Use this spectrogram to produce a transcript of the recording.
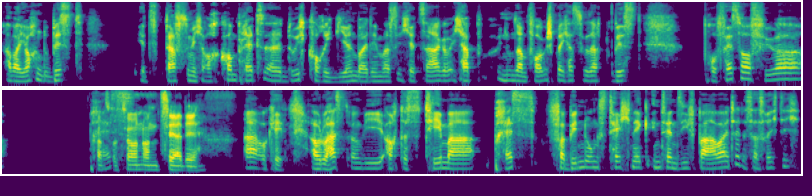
Aber Jochen, du bist, jetzt darfst du mich auch komplett äh, durchkorrigieren bei dem, was ich jetzt sage. Ich habe in unserem Vorgespräch hast du gesagt, du bist Professor für Press? Konstruktion und CAD. Ah, okay. Aber du hast irgendwie auch das Thema Pressverbindungstechnik intensiv bearbeitet, ist das richtig?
